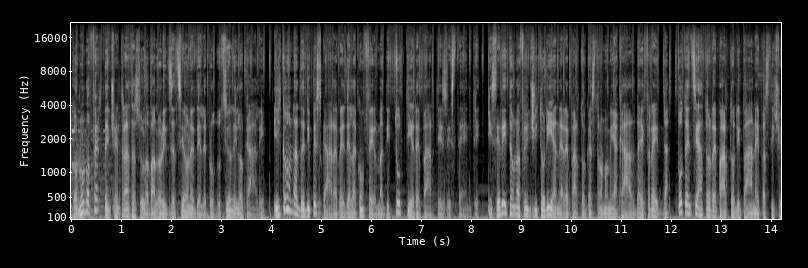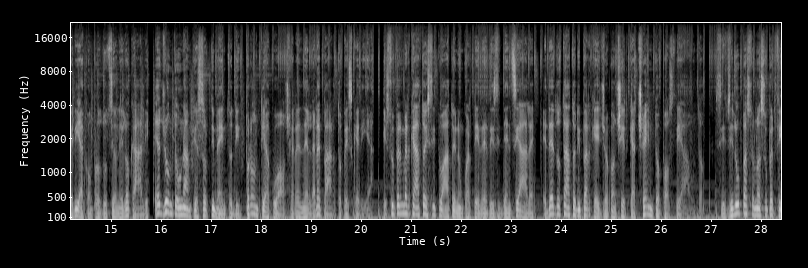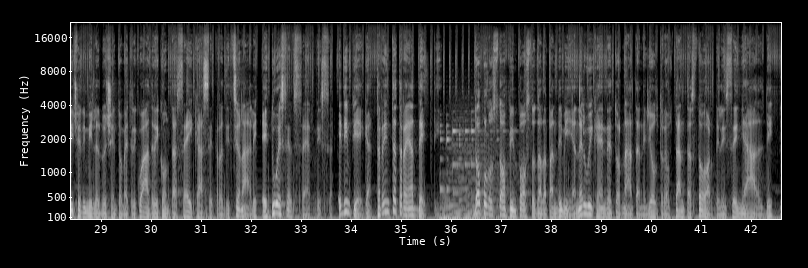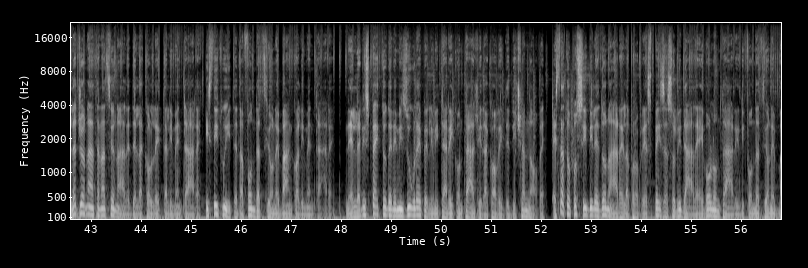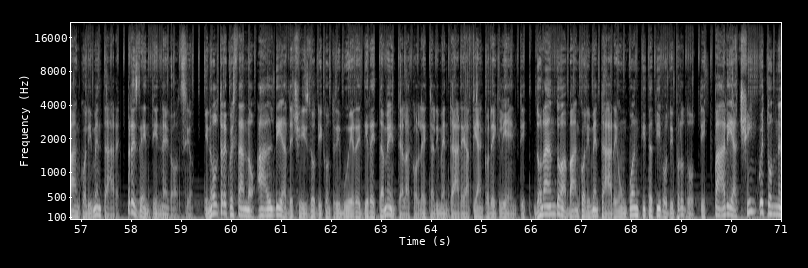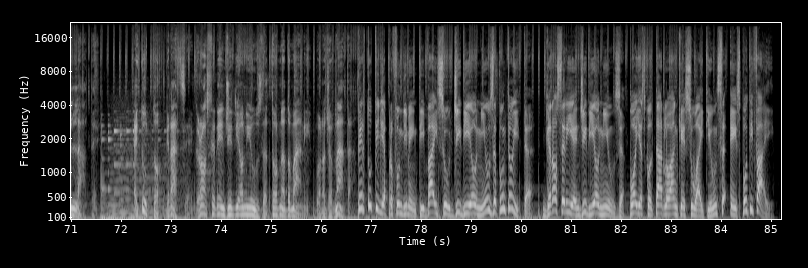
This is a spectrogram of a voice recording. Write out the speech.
Con un'offerta incentrata sulla valorizzazione delle produzioni locali, il Conad di Pescara vede la conferma di tutti i reparti esistenti. Inserita una friggitoria nel reparto gastronomia calda e fredda, potenziato il reparto di pane e pasticceria con produzioni locali e aggiunto un ampio assortimento di pronti a cuocere nel reparto pescheria. Il supermercato è situato in un quartiere residenziale ed è dotato di parcheggio con circa 100 posti auto. Si sviluppa su una superficie di 1200 m2 quadri conta 6 casse tradizionali e 2 self-service ed impiega 33 addetti. Dopo lo stop imposto dalla pandemia, nel weekend è tornata negli oltre 80 store dell'insegna Aldi la giornata nazionale della colletta alimentare, istituita da Fondazione Banco Alimentare. Nel rispetto delle misure per limitare i contagi da Covid-19, è stato possibile donare la propria spesa solidale ai volontari di Fondazione Banco Alimentare presenti in negozio. Inoltre quest'anno Aldi ha deciso di contribuire direttamente alla colletta alimentare a fianco dei clienti, donando donando a Banco Alimentare un quantitativo di prodotti pari a 5 tonnellate. È tutto, grazie. Grocery GDO News torna domani. Buona giornata. Per tutti gli approfondimenti vai su gdonews.it. Grocery GDO News. Puoi ascoltarlo anche su iTunes e Spotify.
